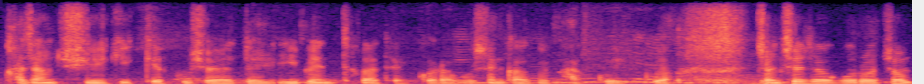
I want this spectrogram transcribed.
가장 주의 깊게 보셔야 될 이벤트가 될 거라고 생각을 갖고 있고요. 전체적으로 좀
